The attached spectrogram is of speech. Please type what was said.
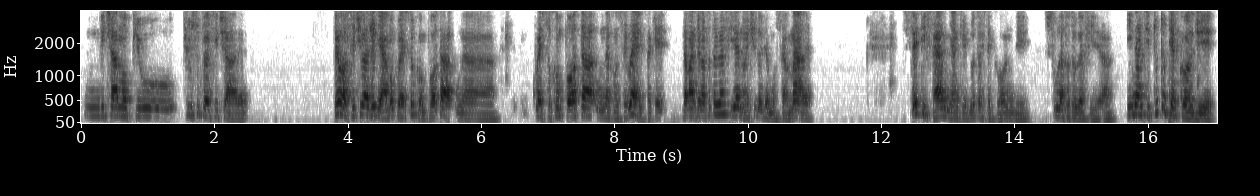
diciamo, più, più, superficiale. Però se ci ragioniamo, questo comporta, una, questo comporta una conseguenza, che davanti a una fotografia noi ci dobbiamo fermare. Se ti fermi anche due o tre secondi su una fotografia, innanzitutto ti accorgi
